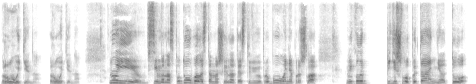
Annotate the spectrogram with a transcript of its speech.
Родіна. Родіна. Ну і всім вона сподобалась, та машина, тестові випробовування пройшла. Ну і коли підійшло питання, то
